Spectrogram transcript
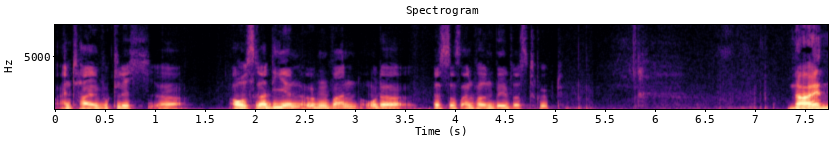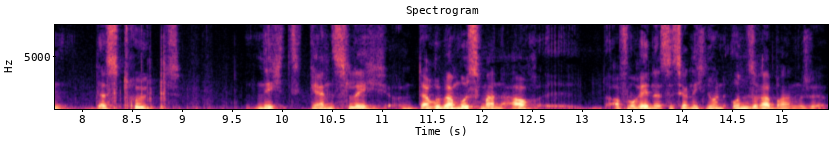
einen Teil wirklich äh, ausradieren irgendwann oder ist das einfach ein Bild, was trügt? Nein, das trügt nicht gänzlich und darüber muss man auch offen reden. Das ist ja nicht nur in unserer Branche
